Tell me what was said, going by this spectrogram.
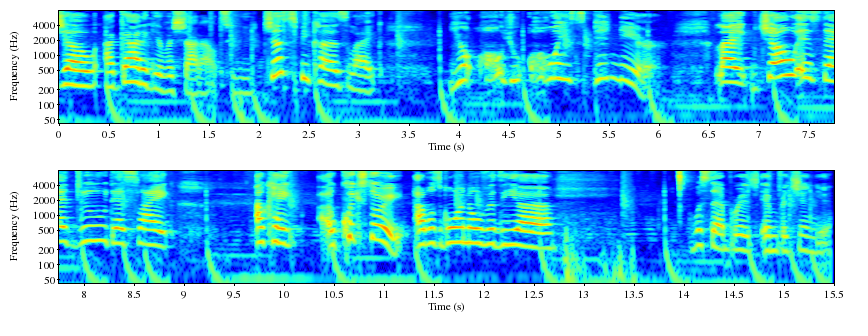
Joe, I gotta give a shout out to you just because, like, you're all you always been there. Like Joe is that dude that's like, okay, a quick story. I was going over the uh what's that bridge in Virginia?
